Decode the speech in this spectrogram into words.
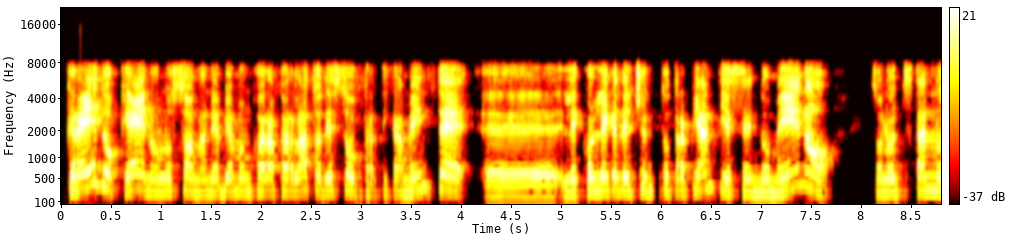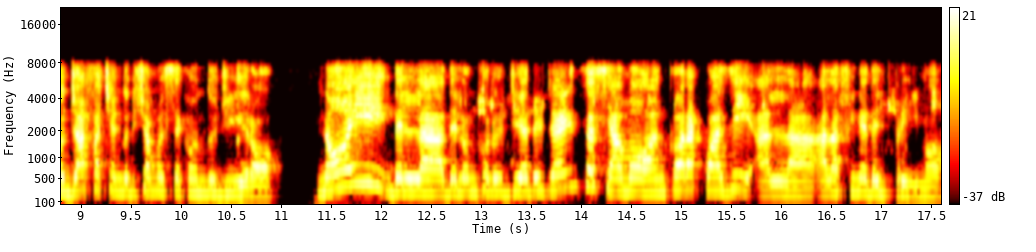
credo che, non lo so, non ne abbiamo ancora parlato, adesso praticamente eh, le colleghe del centro trapianti, essendo meno, sono, stanno già facendo, diciamo, il secondo giro noi della, dell'oncologia degenza siamo ancora quasi alla, alla fine del primo.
